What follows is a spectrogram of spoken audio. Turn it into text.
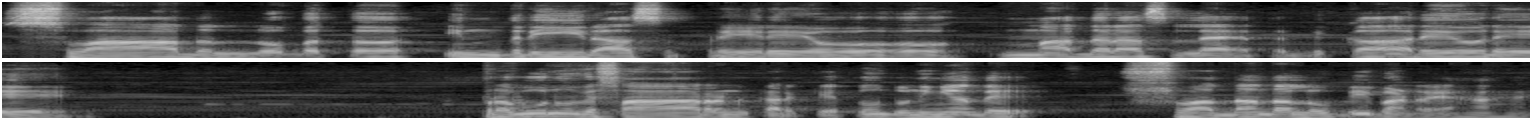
ਸਵਾਦ ਲੋਭਤ ਇੰਦਰੀ ਰਸ ਪ੍ਰੇਰਿਓ, ਮਦ ਰਸ ਲੈਤ ਵਿਕਾਰਿਓ ਰੇ। ਪ੍ਰਭੂ ਨੂੰ ਵਿਸਾਰਨ ਕਰਕੇ ਤੂੰ ਦੁਨੀਆ ਦੇ ਸਵਾਦਾਂ ਦਾ ਲੋਭੀ ਬਣ ਰਿਹਾ ਹੈ।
